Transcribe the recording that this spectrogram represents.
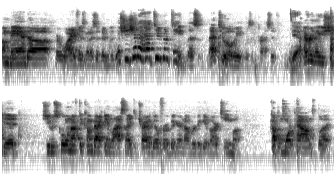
Amanda, her wife, is going to sit there and be like, "Well, she should have had 213." Listen, that 208 was impressive. Yeah. everything she did. She was cool enough to come back in last night to try to go for a bigger number to give our team a couple more pounds. But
